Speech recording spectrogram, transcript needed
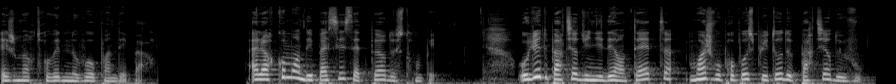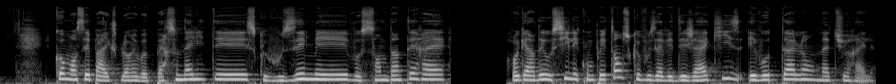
et je me retrouvais de nouveau au point de départ. Alors comment dépasser cette peur de se tromper? Au lieu de partir d'une idée en tête, moi je vous propose plutôt de partir de vous. Commencez par explorer votre personnalité, ce que vous aimez, vos centres d'intérêt. Regardez aussi les compétences que vous avez déjà acquises et vos talents naturels.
